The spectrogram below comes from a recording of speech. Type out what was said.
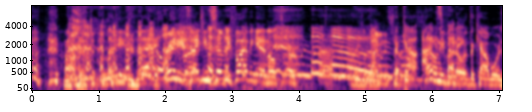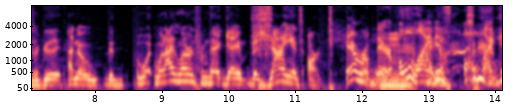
Leave that. Randy, it's 1975 again. I'll- or- sometime in the The Cow- I don't That's even know if the Cowboys are good. I know the what, what I learned from that game. The Giants are terrible. Their Mm-hmm. O line is oh my god.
